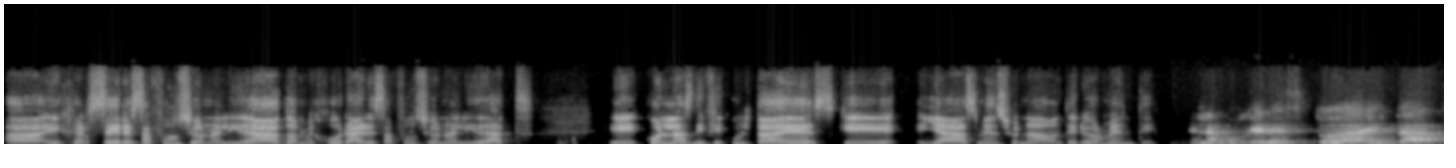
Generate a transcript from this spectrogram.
a ejercer esa funcionalidad o a mejorar esa funcionalidad con las dificultades que ya has mencionado anteriormente? En las mujeres toda esta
